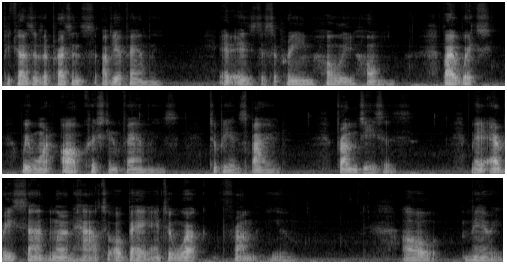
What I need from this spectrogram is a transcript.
Because of the presence of your family, it is the supreme holy home by which we want all Christian families to be inspired from Jesus. May every son learn how to obey and to work from you. O Mary,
